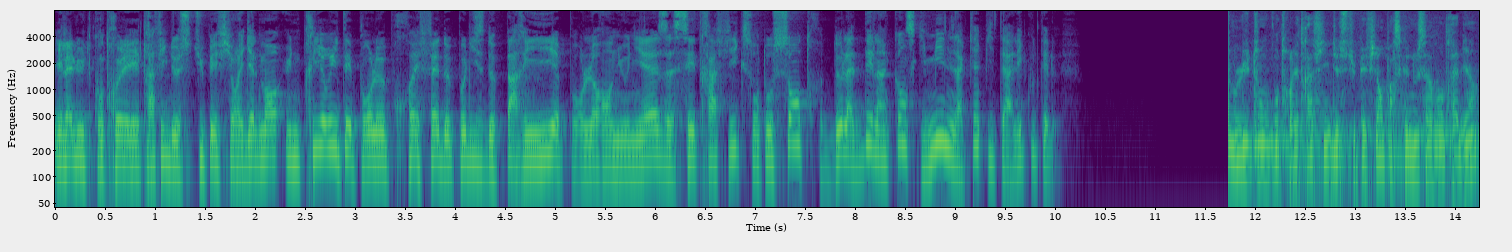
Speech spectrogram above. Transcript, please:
Et la lutte contre les trafics de stupéfiants également une priorité pour le préfet de police de Paris, pour Laurent Nunez. Ces trafics sont au centre de la délinquance qui mine la capitale. Écoutez-le. Nous luttons contre les trafics de stupéfiants parce que nous savons très bien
